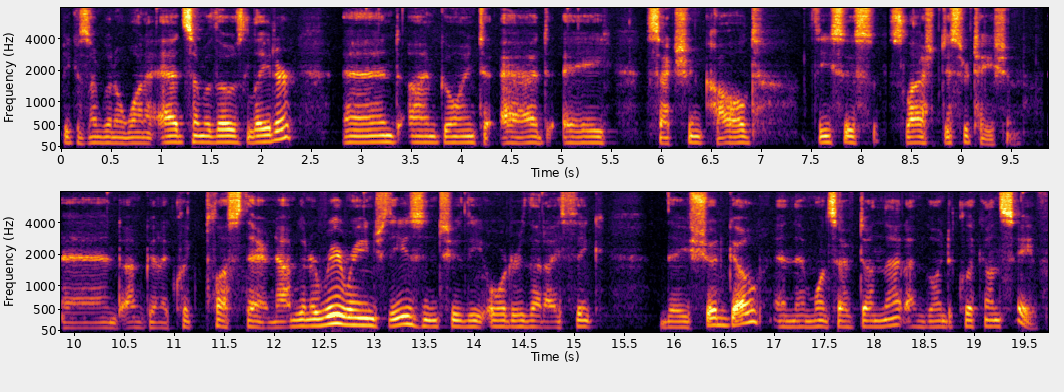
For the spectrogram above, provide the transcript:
because I'm going to want to add some of those later and I'm going to add a section called thesis slash dissertation and I'm going to click plus there. Now I'm going to rearrange these into the order that I think they should go and then once I've done that I'm going to click on save.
